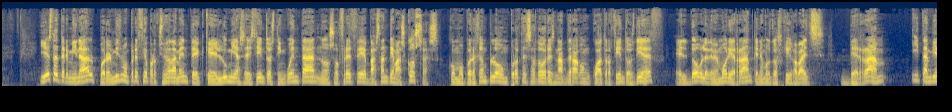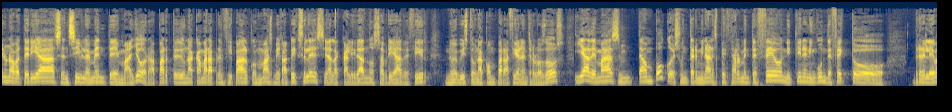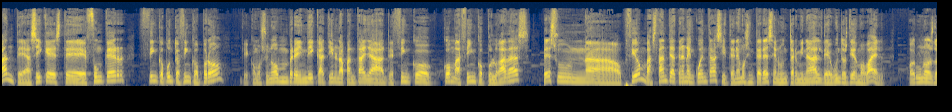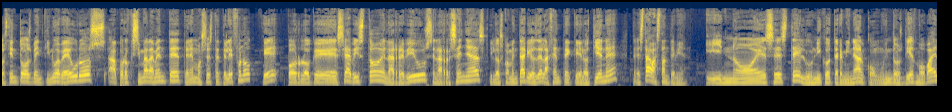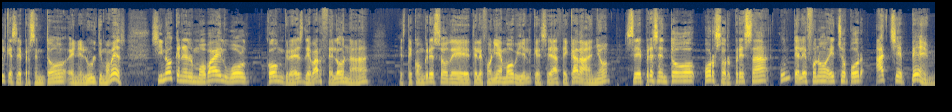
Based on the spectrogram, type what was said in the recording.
Y este terminal, por el mismo precio aproximadamente que el Lumia 650, nos ofrece bastante más cosas, como por ejemplo un procesador Snapdragon 410, el doble de memoria RAM, tenemos 2 GB de RAM, y también una batería sensiblemente mayor, aparte de una cámara principal con más megapíxeles, ya la calidad no sabría decir, no he visto una comparación entre los dos, y además tampoco es un terminal especialmente feo ni tiene ningún defecto relevante, así que este Funker 5.5 Pro, que como su nombre indica tiene una pantalla de 5,5 pulgadas, es una opción bastante a tener en cuenta si tenemos interés en un terminal de Windows 10 Mobile. Por unos 229 euros aproximadamente tenemos este teléfono que, por lo que se ha visto en las reviews, en las reseñas y los comentarios de la gente que lo tiene, está bastante bien. Y no es este el único terminal con Windows 10 Mobile que se presentó en el último mes, sino que en el Mobile World Congress de Barcelona, este congreso de telefonía móvil que se hace cada año, se presentó por sorpresa un teléfono hecho por HP.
